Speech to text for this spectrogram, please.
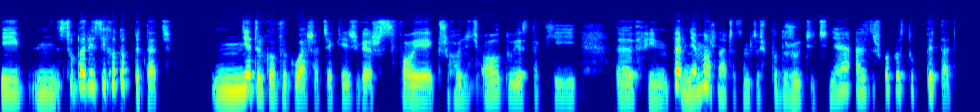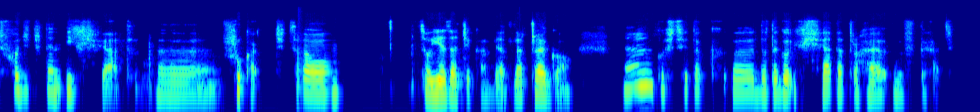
i mm, super jest ich o to pytać. Nie tylko wygłaszać jakieś, wiesz, swoje i przychodzić, o, tu jest taki e, film. Pewnie można czasem coś podrzucić, nie? Ale też po prostu pytać, wchodzić w ten ich świat, e, szukać, co, co je zaciekawia, dlaczego. Nie? Jakoś się tak e, do tego ich świata trochę wpychać.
